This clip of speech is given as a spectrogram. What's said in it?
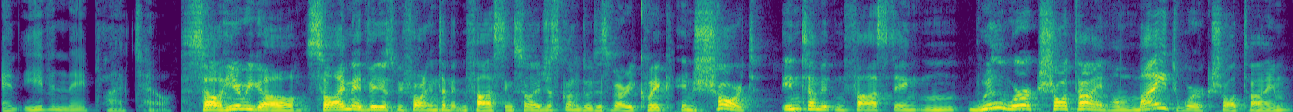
and even they plateau. So here we go. So I made videos before intermittent fasting, so I'm just going to do this very quick. In short, intermittent fasting will work short time or might work short time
